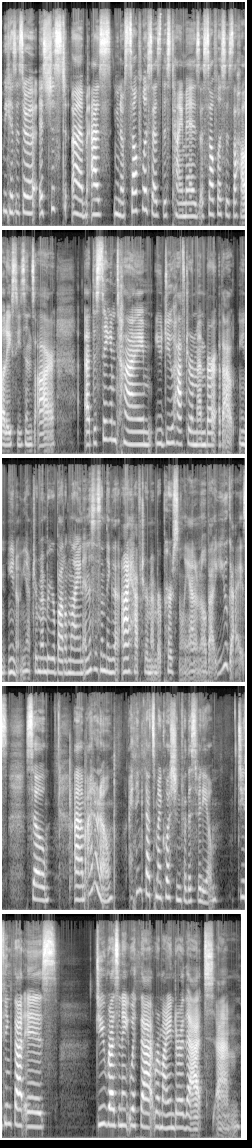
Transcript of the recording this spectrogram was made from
because it's a it's just um, as you know selfless as this time is as selfless as the holiday seasons are at the same time you do have to remember about you, you know you have to remember your bottom line. And this is something that i have to remember personally. I don't know about you guys. So um, i don't know. I think that's my question for this video. Do you think that is do you resonate with that reminder that um,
